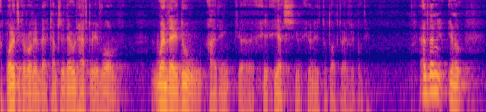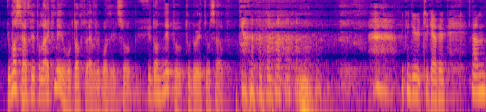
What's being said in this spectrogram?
a political role in their country, they will have to evolve. When they do, I think uh, yes, you, you need to talk to everybody. And then, you know, you must have people like me who talk to everybody. So you don't need to, to do it yourself. mm. We can do it together. Um,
